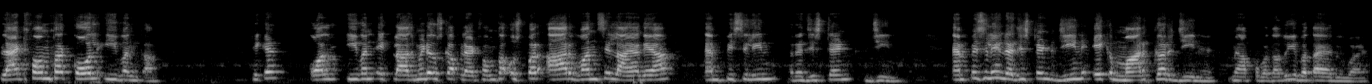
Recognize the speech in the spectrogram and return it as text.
प्लेटफॉर्म था कॉल ईवन का। ठीक है? कॉल ईवन एक प्लाज्मिड है, उसका प्लेटफॉर्म था। उस पर आर वन से लाया गया ampicillin resistant gene ampicillin resistant gene एक मार्कर जीन है। मैं आपको बता दूँ, ये बताया भी हुआ है।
